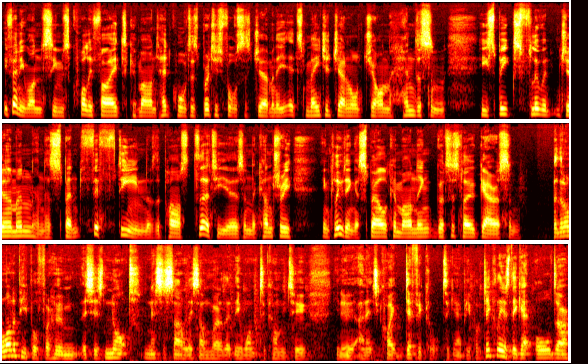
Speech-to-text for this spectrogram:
If anyone seems qualified to command headquarters British Forces Germany, it's Major General John Henderson. He speaks fluent German and has spent 15 of the past 30 years in the country, including a spell commanding Gütersloh garrison. But there are a lot of people for whom this is not necessarily somewhere that they want to come to, you know, and it's quite difficult to get people, particularly as they get older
